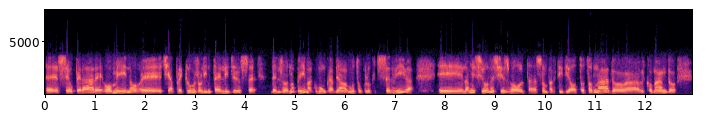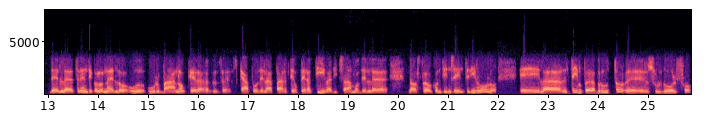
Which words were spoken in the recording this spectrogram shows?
eh, se operare o meno eh, ci ha precluso l'intelligence del giorno prima, comunque abbiamo avuto quello che ci serviva e la missione si è svolta, sono partiti otto tornado al comando del tenente colonnello Urbano che era il capo della parte operativa diciamo, del nostro contingente di volo la, il tempo era brutto eh, sul Golfo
